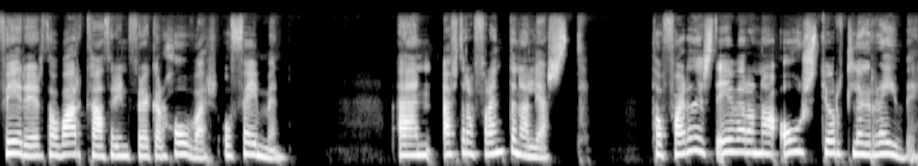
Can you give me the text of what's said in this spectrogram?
Fyrir þá var Katrín frekar hóvar og feimin. En eftir að frændana ljast, þá færðist yfir hana óstjórnleg reyði.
